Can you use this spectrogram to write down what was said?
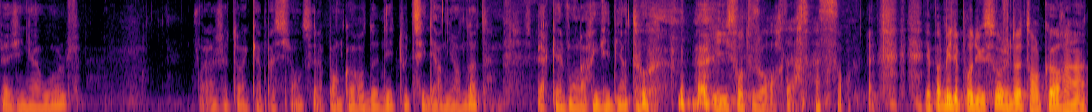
Virginia Woolf. Voilà, j'attends avec impatience. Elle n'a pas encore donné toutes ses dernières notes. J'espère qu'elles vont arriver bientôt. Ils sont toujours en retard, de toute façon. Et parmi les productions, je note encore un,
